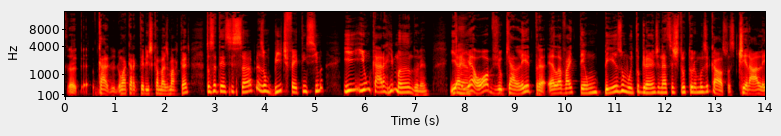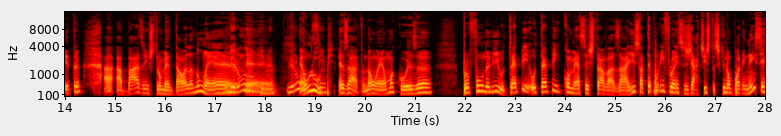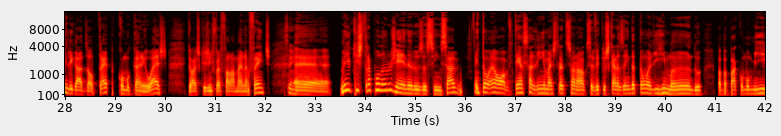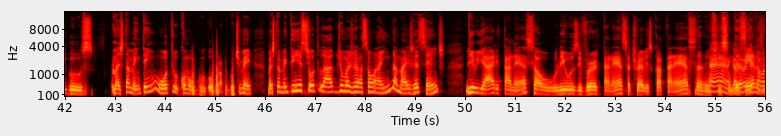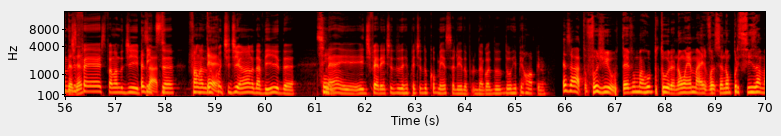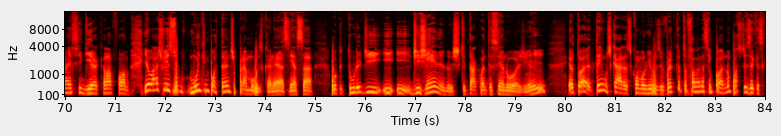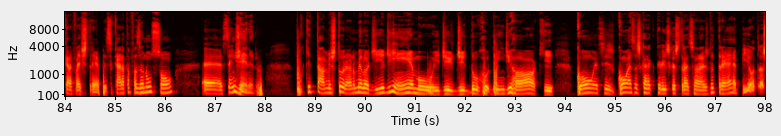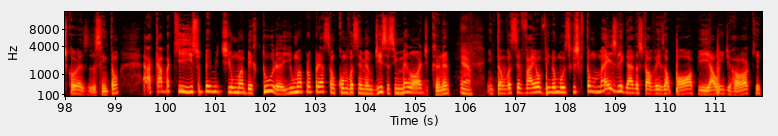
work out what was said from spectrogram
cara, uma característica mais marcante. Então você tem esses samplers, um beat feito em cima e, e um cara rimando, né? E é. aí é óbvio que a letra, ela vai ter um peso muito grande nessa estrutura musical. Se você tirar a letra, a, a base instrumental, ela não é... Vira um loop, é, né? Vira um é loop, um loop, sim. exato. Não é uma coisa profunda ali. O trap, o trap começa a extravasar isso até por influências de artistas que não podem nem ser ligados ao trap, como Kanye West, que eu acho que a gente vai falar mais na frente. Sim. É, meio que extrapolando gêneros, assim, sabe? Então é óbvio, tem essa linha mais tradicional que você vê que os caras ainda estão ali rimando, papapá, como Migos, mas também tem um outro, como o próprio Gucci mas também tem esse outro lado de uma geração ainda mais recente. Lil Yari tá nessa, o Lil Uzi Vert tá nessa, Travis Scott tá nessa, enfim, é, são galera dezenas falando dezenas. de festa, falando de Exato. pizza, falando É. do cotidiano da vida, Sim. né? E, e diferente, do, de repente, do começo ali, do, do negócio do, do hip hop, né? Exato, fugiu, teve uma ruptura, não é mais, você não precisa mais seguir aquela forma. E eu acho isso muito importante para a música, né? Assim, essa ruptura de, e- e- de gêneros que tá acontecendo hoje. E eu tô, tem uns caras como o Lil Uzi Vert que eu tô falando assim, pô, não posso dizer que esse cara faz trap, esse cara tá fazendo um som é, sem gênero. Porque tá misturando melodia de emo e de, de- do, do indie rock com, esses, com essas características tradicionais do trap e outras coisas. Assim. Então, acaba que isso permitiu uma abertura e uma apropriação, como você mesmo disse, assim, melódica, né? É. Então você vai ouvindo músicas que estão mais ligadas talvez ao pop e ao indie rock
